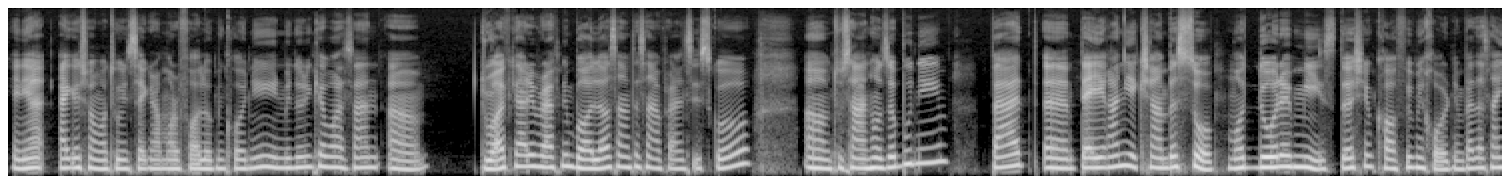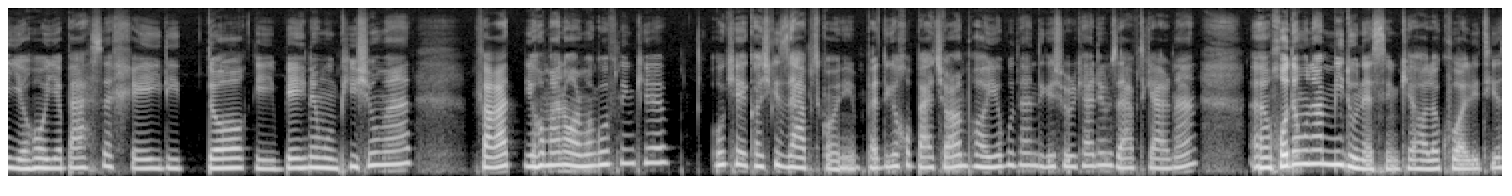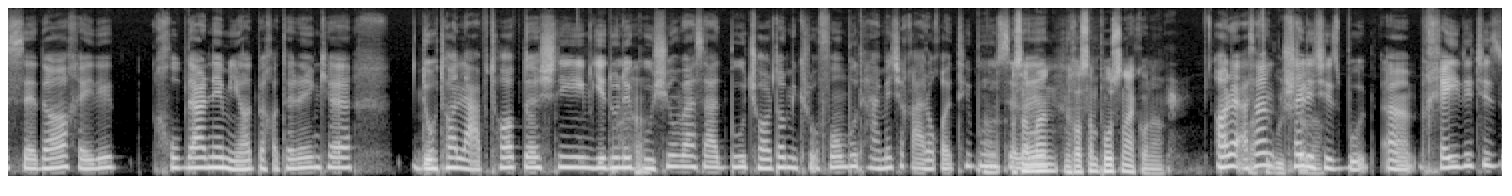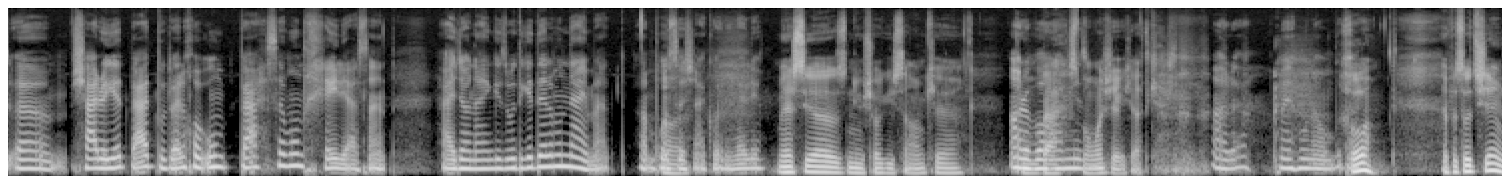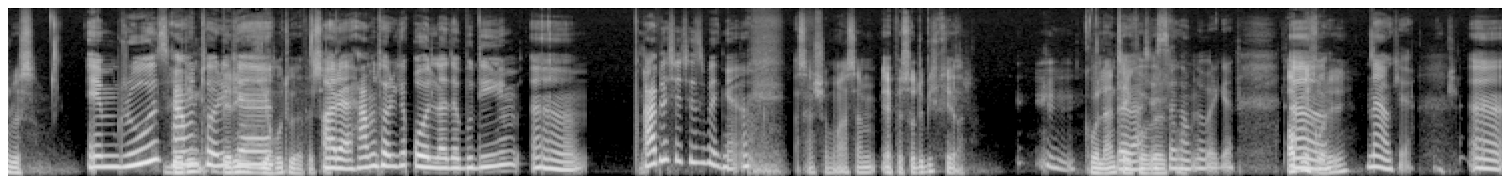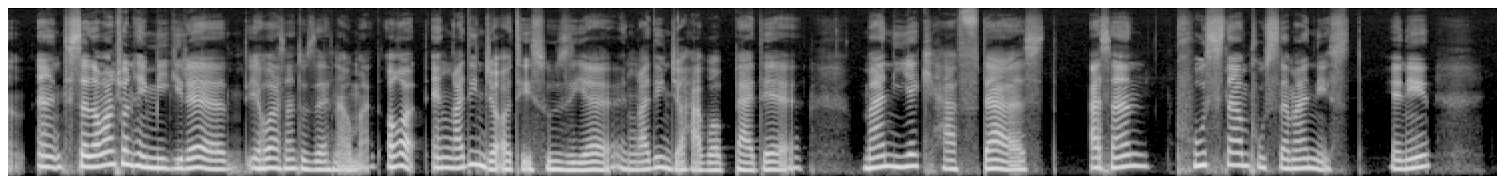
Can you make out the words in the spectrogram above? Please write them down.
یعنی اگه شما تو اینستاگرام ما رو follow می‌کنین می‌دونین که ما اصلا درایو کردیم رفتیم بالا سمت سان فرانسیسکو تو سن خوزه بودیم. بعد دقیقا یک شنبه صبح ما دور میز داشتیم coffee میخوردیم. بعد اصلا یهو یه بحث خیلی داغی بینمون پیش اومد فقط یهو من و آرمان گفتیم که OK کاش که ضبط کنیم بعد دیگه خب بچه هم پایه بودن دیگه شروع کردیم ضبط کردن ام، خودمونم می‌دونستیم که حالا quality صدا خیلی خوب در نمیاد به خاطر اینکه دوتا لپتاپ داشتیم یه دونه آها. گوشی اون وسط بود چهار تا میکروفون بود همه چی قر و قاتی بود آه. اصلا من می‌خواستم پست نکنم آره اصلا خیلی. چیز بود. خیلی چیز شرایط بد بود ولی خب اون بحثمون خیلی اصلا هیجان انگیز بود. دیگه دلمون نیومد. هم پستش نکنیم ولی مرسی از نیوشا گیسا هم که آره بحث با ما شرکت کرد. آره مهمونمون بود. خب اپیزود چیه امروز؟ امروز همونطوری که یهو تو اپیزود. آره همونطوری که قول داده بودیم قبلش یه چیزی بگم. اصلا شما اصلا اپیزود بی خیال کلا تیک اوور صدام دوباره گرفت. آب. می‌خوری نه اوکی صدام هم چون هی می‌گیره یهو اصلا تو ذهن اومد آقا انقدر اینجا آتیش سوزیه انقدر اینجا هوا بده من یک هفته است اصلا پوستم پوست من نیست یعنی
